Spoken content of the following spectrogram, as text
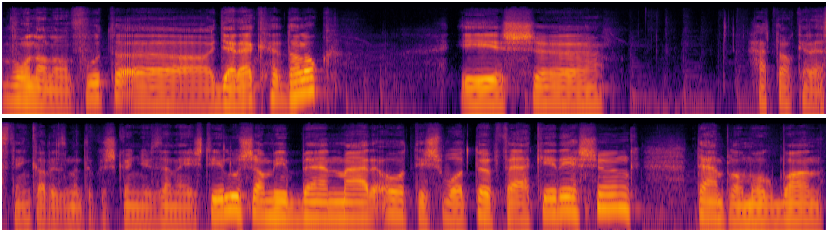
vonalon fut, a gyerekdalok, és hát a keresztény karizmatikus könnyű zenei stílus, amiben már ott is volt több felkérésünk, templomokban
